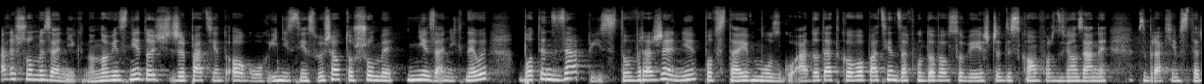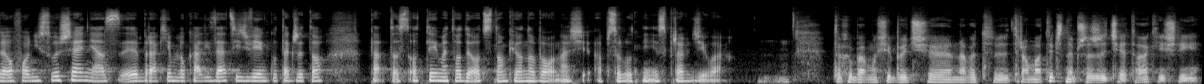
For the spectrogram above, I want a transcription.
ale szumy zanikną. No więc nie dość, że pacjent ogłuch i nic nie słyszał, to szumy nie zaniknęły, bo ten zapis, to wrażenie powstaje w mózgu, a dodatkowo pacjent zafundował sobie jeszcze dyskomfort związany z brakiem stereofonii słyszenia, z y, brakiem lokalizacji dźwięku, także to, to, to od tej metody odstąpiono, bo ona się absolutnie nie sprawdziła. To chyba musi być e, nawet e, traumatyczne przeżycie, tak? Jeśli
